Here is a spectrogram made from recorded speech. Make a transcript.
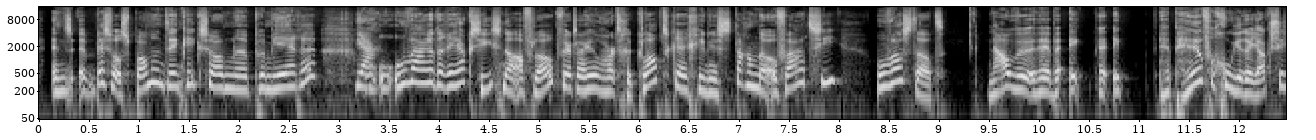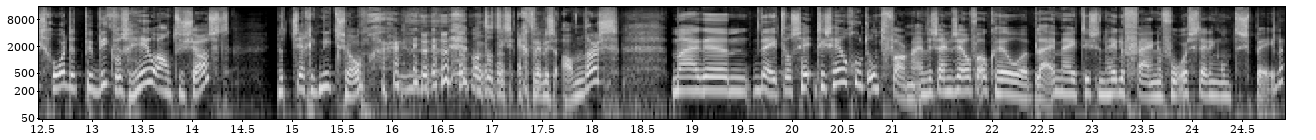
en eh, best wel spannend, denk ik, zo'n eh, première. Ja. Hoe, hoe waren de reacties na afloop? Werd er heel hard geklapt? Kreeg je een staande ovatie? Hoe was dat? Nou, we, we hebben, ik, ik heb heel veel goede reacties gehoord. Het publiek was heel enthousiast. Dat zeg ik niet zomaar, want dat is echt wel eens anders. Maar ehm, nee, het, was, he- het is heel goed ontvangen. En we zijn zelf ook heel blij mee. Het is een hele fijne voorstelling om te spelen.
